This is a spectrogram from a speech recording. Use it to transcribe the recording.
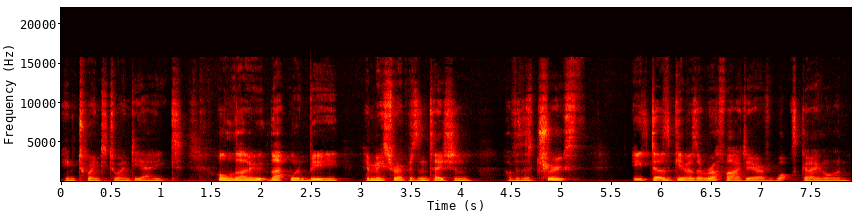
in 2028. Although that would be a misrepresentation of the truth, it does give us a rough idea of what's going on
